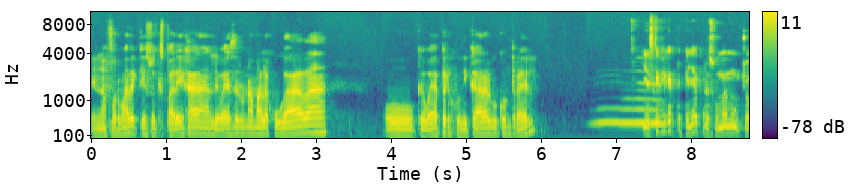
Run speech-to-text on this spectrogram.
en la forma de que su expareja le vaya a hacer una mala jugada o que vaya a perjudicar algo contra él. Y es que fíjate que ella presume mucho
